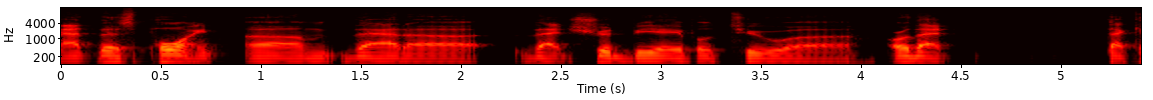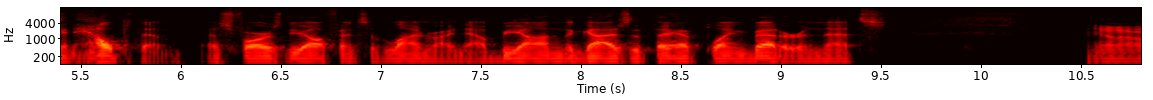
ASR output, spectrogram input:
at this point um, that uh, that should be able to uh, or that that can help them as far as the offensive line right now, beyond the guys that they have playing better, and that's you know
